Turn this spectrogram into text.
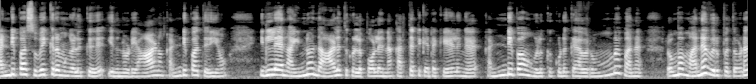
கண்டிப்பாக சுவைக்கிறவங்களுக்கு இதனுடைய ஆழம் கண்டிப்பாக தெரியும். இல்லை நான் இன்னும் இந்த ஆழத்துக்குள்ளே போகலன்னா கர்த்தட்டு கேட்ட கேளுங்க. கண்டிப்பாக உங்களுக்கு கொடுக்க அவர் ரொம்ப மன ரொம்ப மன விருப்பத்தோடு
